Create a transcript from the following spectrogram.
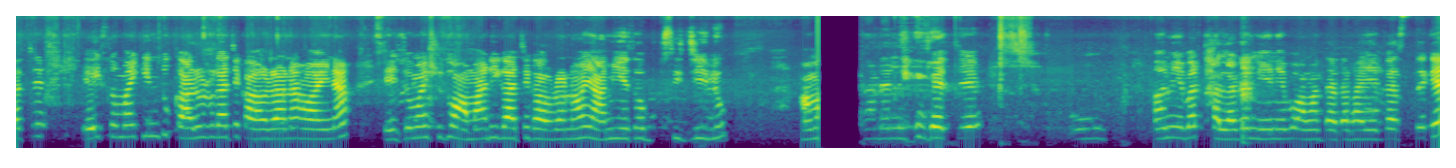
আছে। এই সময় কিন্তু কারোর গাছে কাওড়ানা হয় না। এই সময় শুধু আমারই গাছে কাওড়ানা হয় আমি এসব সিজিলু। আমার লেগেছে আমি এবার থালাটা নিয়ে নেব আমার দাদা ভাইয়ের কাছ থেকে।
